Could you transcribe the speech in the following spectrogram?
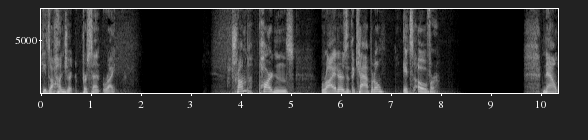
He's 100% right. Trump pardons rioters at the Capitol. It's over. Now,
